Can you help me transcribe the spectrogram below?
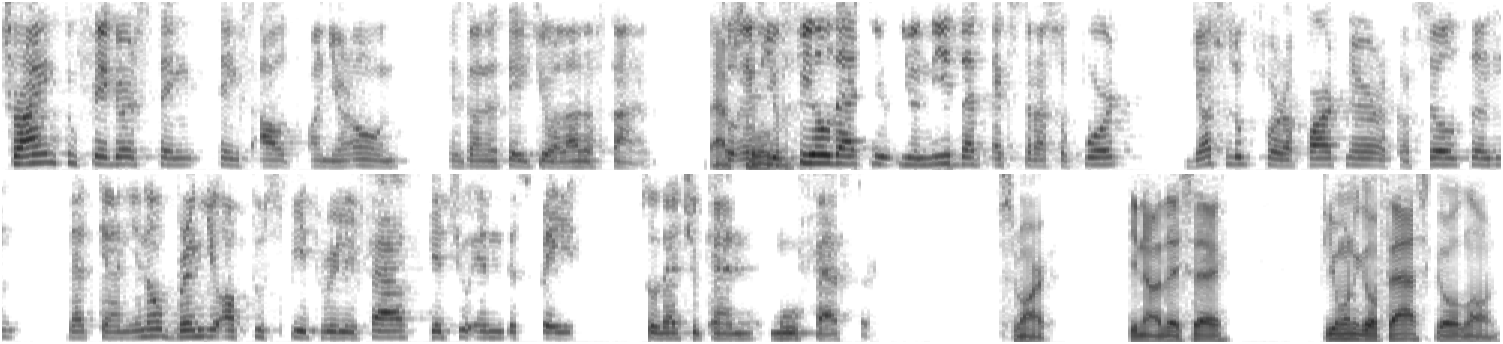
trying to figure thing, things out on your own is going to take you a lot of time. Absolutely. So if you feel that you, you need that extra support, just look for a partner, a consultant that can, you know, bring you up to speed really fast, get you in the space so that you can move faster. Smart. You know, they say if you want to go fast, go alone.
